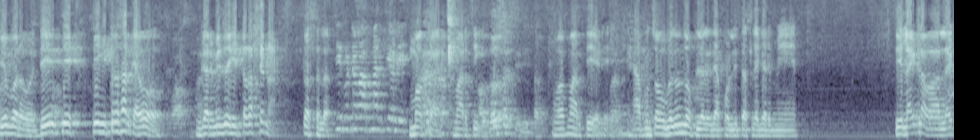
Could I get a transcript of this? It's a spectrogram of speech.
ते बरोबर. ते ते ते हिटर सारखं आहे हो. गरमीचं हिटर असते ना तसलं. ती कुठं वाफ मारते एवढी? मग काय? मारती. मग मारती येडे आपण चौघजून झोपलेलं त्या खोलीत असल्या गरमीत. ते लाइट लावा लाइट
